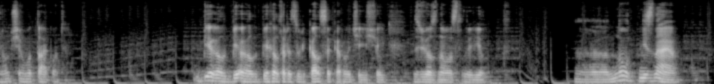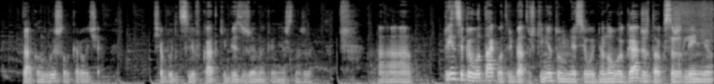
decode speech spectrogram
В общем, вот так вот. Бегал, бегал, бегал, развлекался, короче, еще и звездного словил. Э, Ну, не знаю. Так, он вышел, короче. Сейчас будет слив катки без Жена, конечно же. А, В принципе, вот так вот, ребятушки. Нет у меня сегодня новых гаджетов, к сожалению.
